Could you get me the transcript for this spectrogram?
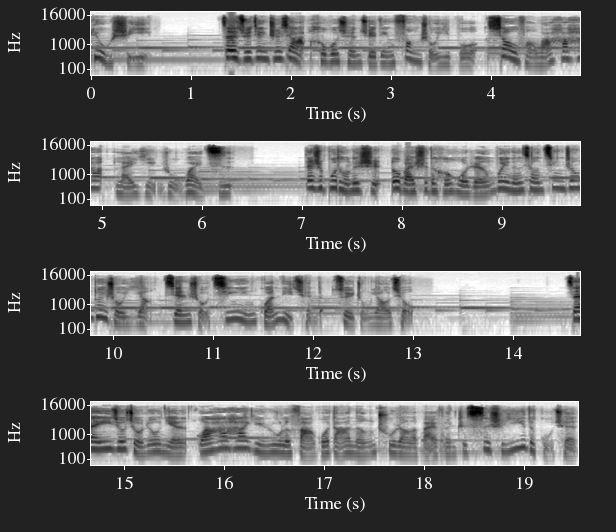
六十亿。在绝境之下，何伯权决定放手一搏，效仿娃哈哈来引入外资。但是不同的是，乐百氏的合伙人未能像竞争对手一样坚守经营管理权的最终要求。在一九九六年，娃哈哈引入了法国达能，出让了百分之四十一的股权。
